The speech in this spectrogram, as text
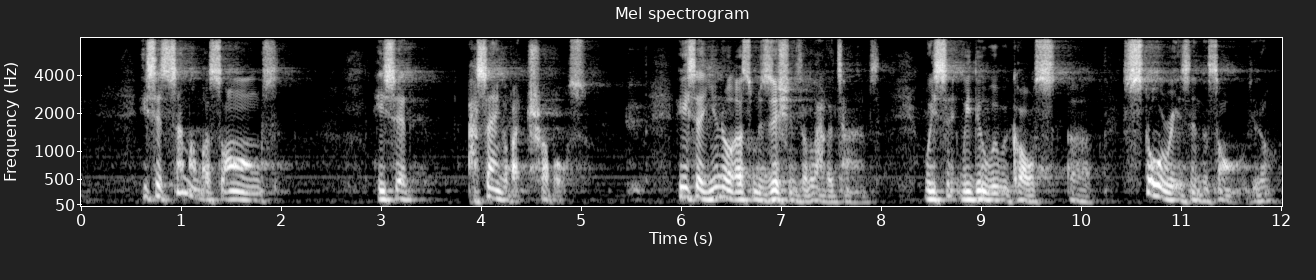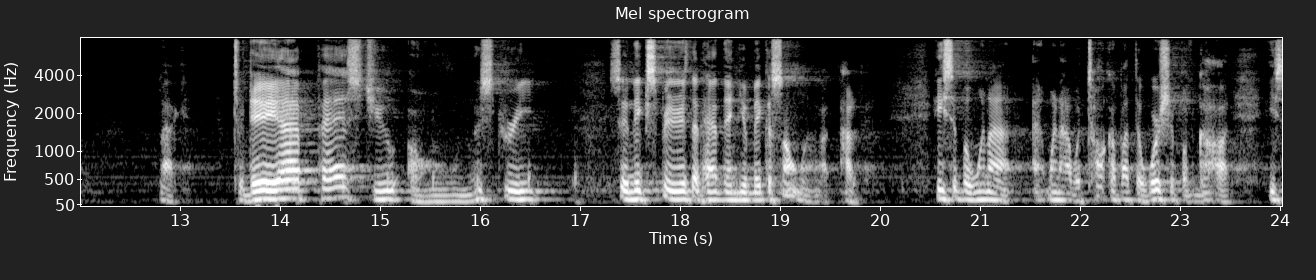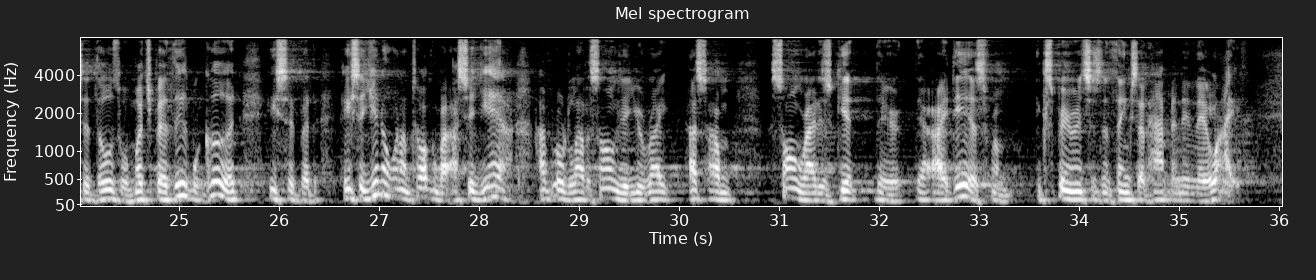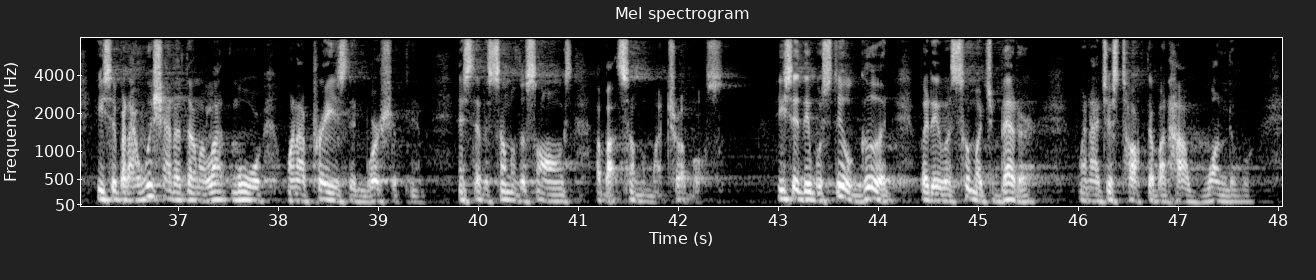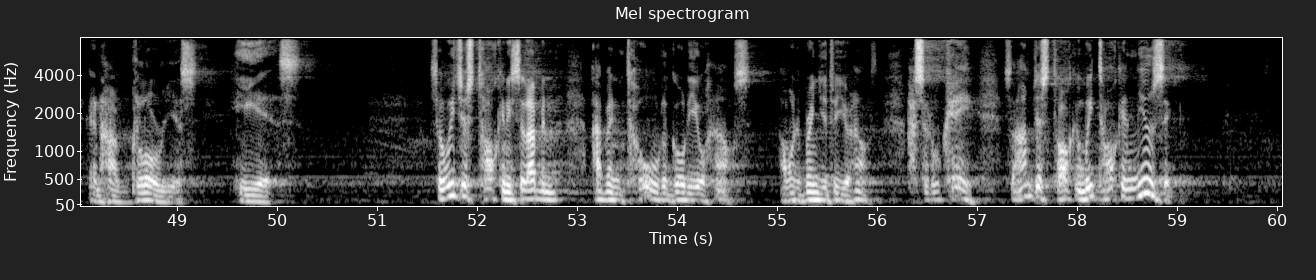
He said, Some of my songs, he said, I sang about troubles. He said, You know, us musicians, a lot of times, we, sing, we do what we call uh, stories in the songs, you know? Like, today I passed you on the street. It's an experience that happened, then you make a song out of it. He said, but when I when I would talk about the worship of God, he said those were much better. These were good. He said, but he said, you know what I'm talking about? I said, yeah, I've wrote a lot of songs that you write. That's how songwriters get their, their ideas from experiences and things that happen in their life. He said, But I wish I'd have done a lot more when I praised and worshiped him instead of some of the songs about some of my troubles. He said they were still good, but it was so much better when I just talked about how wonderful and how glorious he is. So we just talking. He said, I've been, I've been told to go to your house. I want to bring you to your house. I said, okay. So I'm just talking. We talking music.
